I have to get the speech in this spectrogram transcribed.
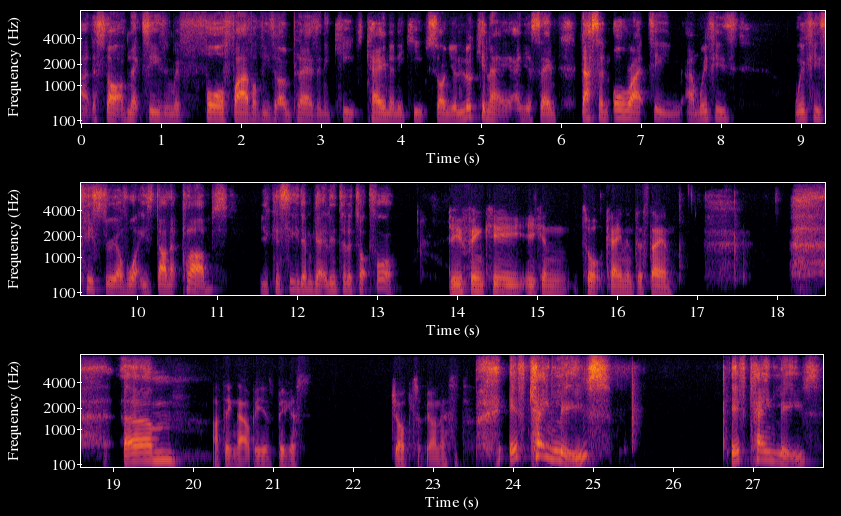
at the start of next season with four or five of his own players, and he keeps Kane and he keeps Son, you're looking at it and you're saying that's an all right team. And with his with his history of what he's done at clubs, you can see them getting into the top four. Do you think he, he can talk Kane into staying? Um, I think that'll be his biggest job, to be honest. if Kane leaves, if Kane leaves,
